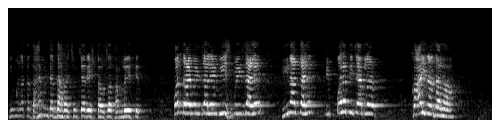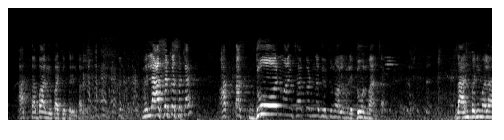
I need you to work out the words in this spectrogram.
मी म्हणलं आता दहा मिनिटात धाराशिवच्या रेस्ट हाऊसला थांबलो येते पंधरा मिनिट झाले वीस मिनिट झाले हिनाच झाले. मी परत विचारलं काय ना झाला? आत्ता बावी पाठीपर्यंत आलो. म्हणलं असं कसं काय? आत्ता दोन माणसाकडनं भेटून आलो म्हणले दोन माणसाकडे लहानपणी मला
